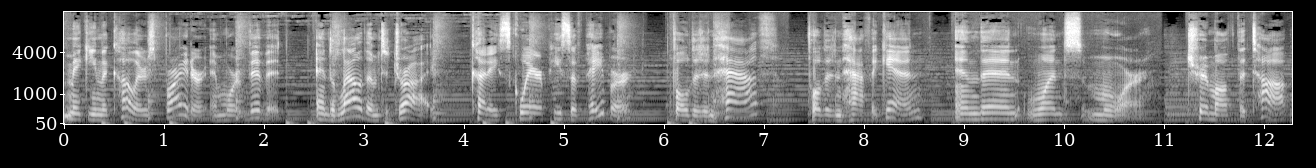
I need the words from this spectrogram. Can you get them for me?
making the colors brighter and more vivid, and allow them to dry. Cut a square piece of paper, fold it in half, fold it in half again, and then once more. Trim off the top,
